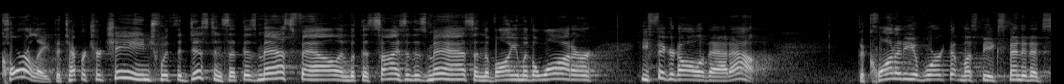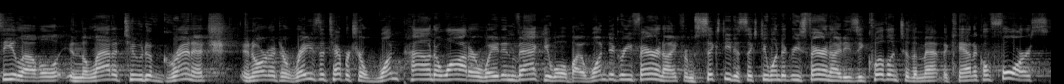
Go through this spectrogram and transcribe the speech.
correlate the temperature change with the distance that this mass fell and with the size of this mass and the volume of the water. He figured all of that out. The quantity of work that must be expended at sea level in the latitude of Greenwich in order to raise the temperature one pound of water weighed in vacuo by one degree Fahrenheit from 60 to 61 degrees Fahrenheit is equivalent to the mechanical force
